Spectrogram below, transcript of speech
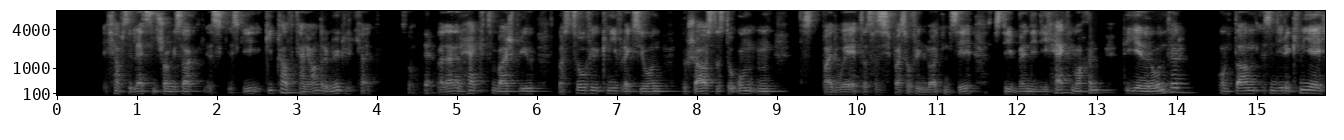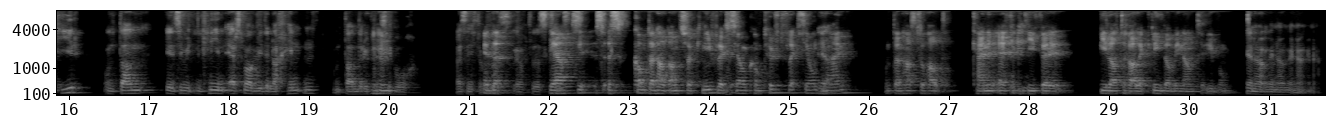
ich habe es dir letztens schon gesagt, es, es gibt halt keine andere Möglichkeit. So. Ja. Bei deiner Hack zum Beispiel, du hast so viel Knieflexion, du schaust, dass du unten, das ist by the way etwas, was ich bei so vielen Leuten sehe, dass die, wenn die die Hack machen, die gehen runter und dann sind ihre Knie hier und dann gehen sie mit den Knien erstmal wieder nach hinten und dann drücken mhm. sie hoch. Weiß nicht, ob, ja, das, ob du das kennst. Ja, es, es, kommt dann halt anstatt Knieflexion, kommt Hüftflexion ja. hinein und dann hast du halt keine effektive bilaterale kniedominante Übung. Genau, genau, genau, genau.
